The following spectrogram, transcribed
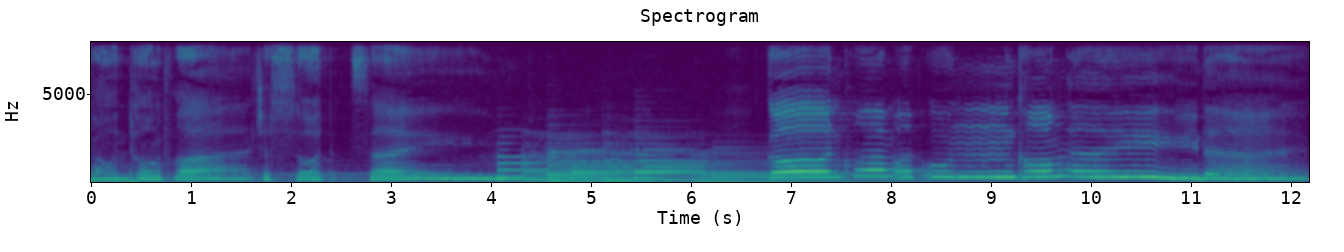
ก่อนท้องฟ้าจะสดใส ก่อนความอบอุ่นของไอแดด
